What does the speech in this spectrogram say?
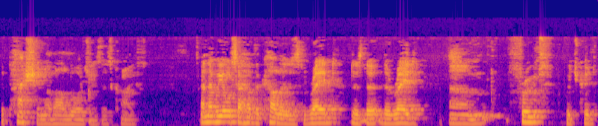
the passion of our Lord Jesus Christ. And then we also have the colours. Red, there's the, the red um, fruit, which could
